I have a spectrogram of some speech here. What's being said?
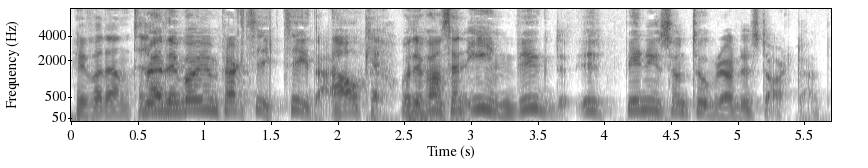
Hur var den tiden? Nej, det var ju en praktiktid där. Ah, okay. Och det fanns en inbyggd utbildning som Tor hade startat.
